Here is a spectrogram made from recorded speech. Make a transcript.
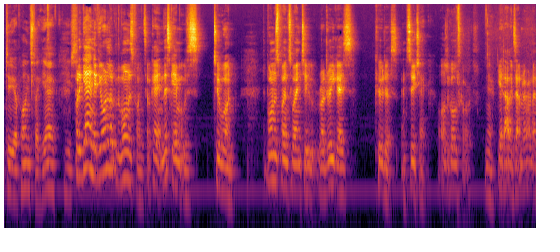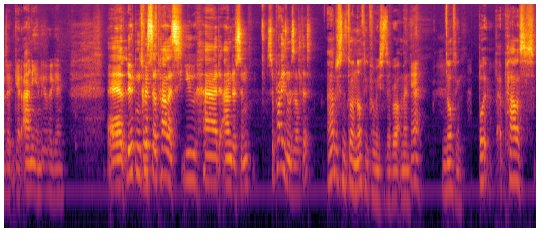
do your points. Like yeah, But again, if you want to look at the bonus points, okay, in this game it was 2 1. The bonus points went to Rodriguez, Kudus, and Souček, all the goal scorers. Yeah. You had Alexander and I didn't get any in the other game. Uh, Luton Crystal Palace, you had Andersen. Surprising result, this. Andersen's done nothing for me since I brought him in. Yeah. Nothing. But Palace,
